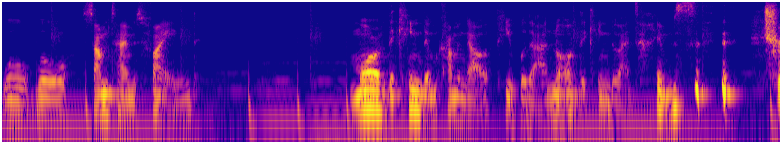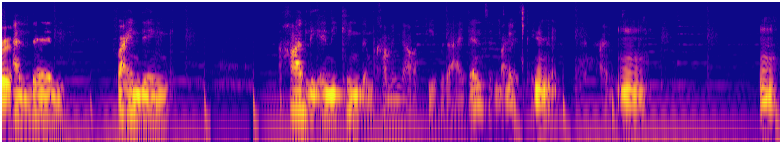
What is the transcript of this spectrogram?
we'll we'll sometimes find more of the kingdom coming out of people that are not of the kingdom at times. True. And then finding hardly any kingdom coming out of people that identify as kingdom at times. Mm.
